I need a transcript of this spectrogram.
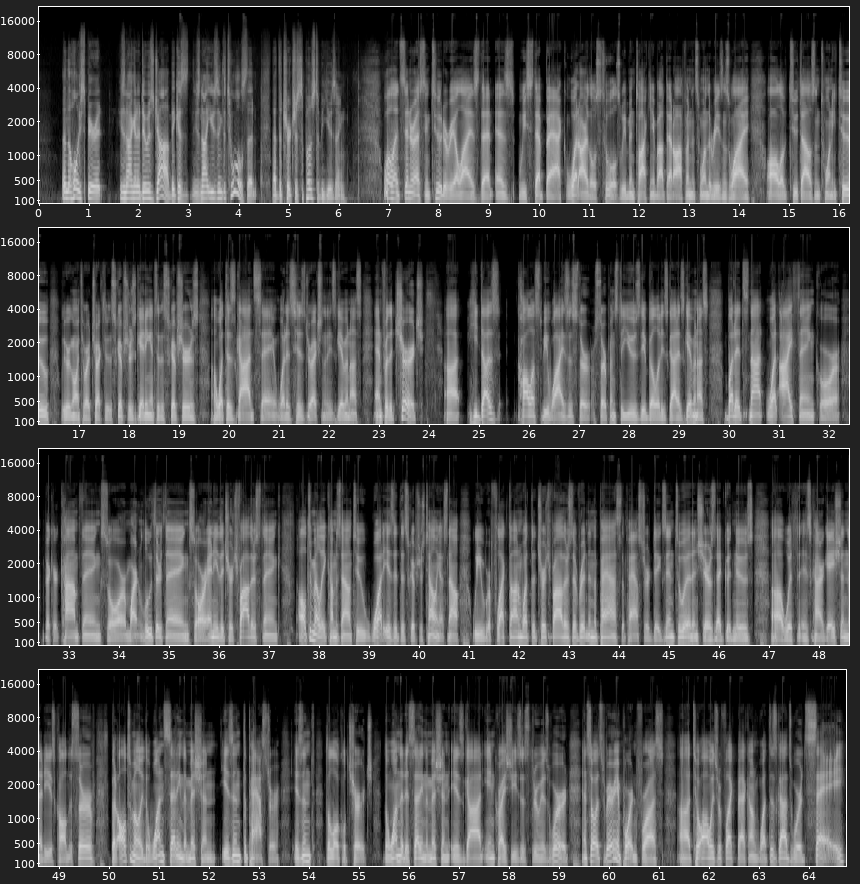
then the holy spirit he's not going to do his job because he's not using the tools that that the church is supposed to be using Well, it's interesting too to realize that as we step back, what are those tools? We've been talking about that often. It's one of the reasons why all of 2022 we were going through our trek through the scriptures, getting into the scriptures. Uh, what does God say? What is His direction that He's given us? And for the church, uh, He does call us to be wise as serpents, to use the abilities God has given us, but it's not what I think or Vicar Kohm thinks or Martin Luther thinks or any of the church fathers think. Ultimately, it comes down to what is it that Scripture is telling us. Now, we reflect on what the church fathers have written in the past. The pastor digs into it and shares that good news uh, with his congregation that he is called to serve. But ultimately, the one setting the mission isn't the pastor, isn't the local church. The one that is setting the mission is God in Christ Jesus through his word. And so it's very important for us uh, to always reflect reflect back on what does God's word say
